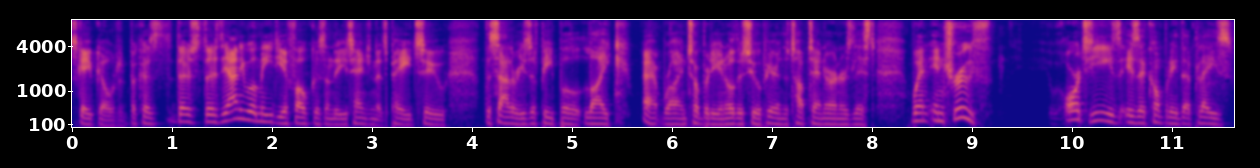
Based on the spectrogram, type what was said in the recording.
scapegoated? Because there's there's the annual media focus and the attention that's paid to the salaries of people like uh, Ryan Tubridy and others who appear in the top 10 earners list. When in truth RTE is, is a company that plays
